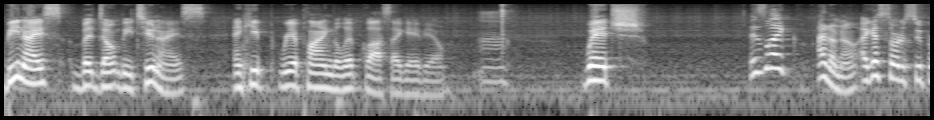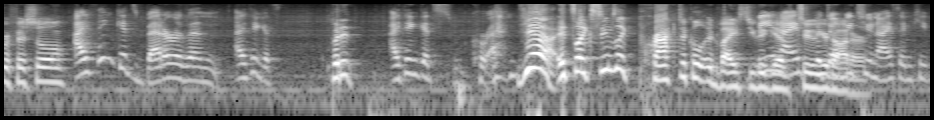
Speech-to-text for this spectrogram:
"Be nice, but don't be too nice," and keep reapplying the lip gloss I gave you mm. which is like I don't know. I guess sort of superficial, I think it's better than I think it's but it I think it's correct. yeah, it's like seems like practical advice you could Be give nice, to but your don't daughter. be too nice and keep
